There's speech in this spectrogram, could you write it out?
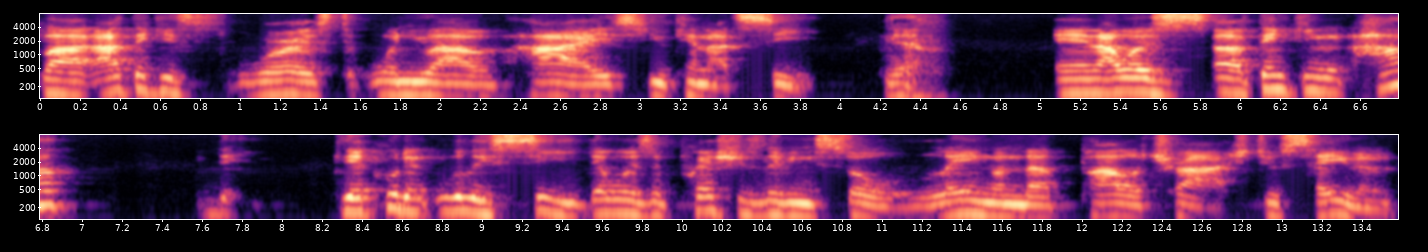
but I think it's worst when you have eyes you cannot see. Yeah. And I was uh, thinking, how they couldn't really see there was a precious living soul laying on that pile of trash to save him.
